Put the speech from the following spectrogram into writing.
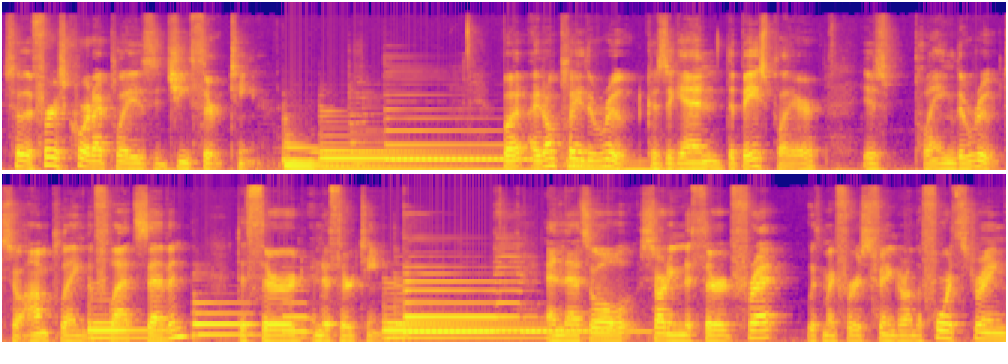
so the first chord I play is the G13. But I don't play the hmm. root because, again, the bass player is playing the root. So I'm playing the flat hmm. 7, the third, and the 13. And that's all starting the third fret with my first finger on the fourth string,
